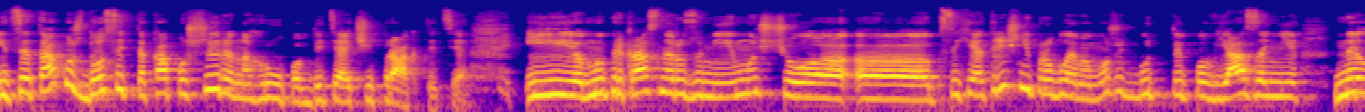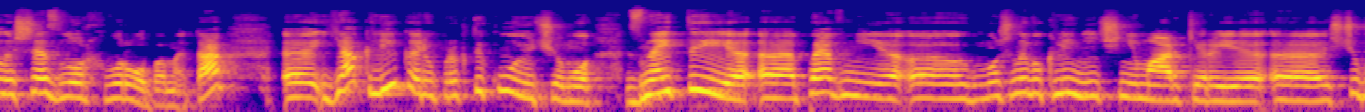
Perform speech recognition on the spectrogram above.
І це також досить така поширена група в дитячій практиці. І ми прекрасно розуміємо, що е, психіатричні проблеми можуть бути пов'язані не лише з лор-хворобами. Так? Е, як лікарю, практикуючому, знайти е, певні, е, можливо, клінічні маркери, щоб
